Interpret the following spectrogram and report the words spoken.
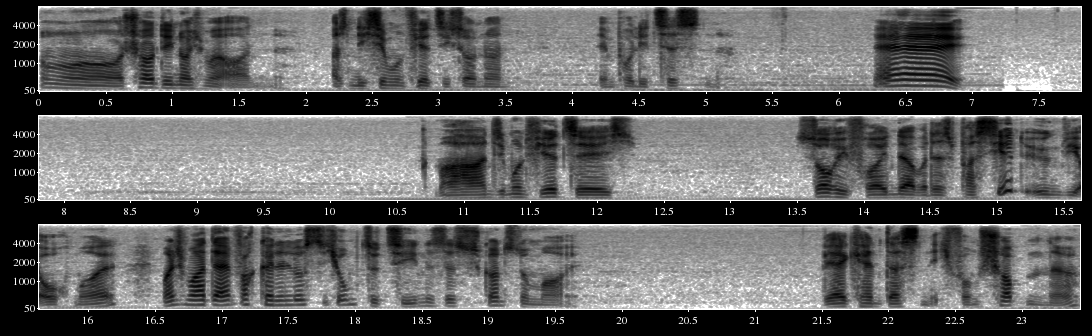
Oh, schaut ihn euch mal an. Also nicht 47, sondern den Polizisten. Hey! Mann, 47. Sorry, Freunde, aber das passiert irgendwie auch mal. Manchmal hat er einfach keine Lust, sich umzuziehen. Das ist ganz normal. Wer kennt das nicht vom Shoppen, ne?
